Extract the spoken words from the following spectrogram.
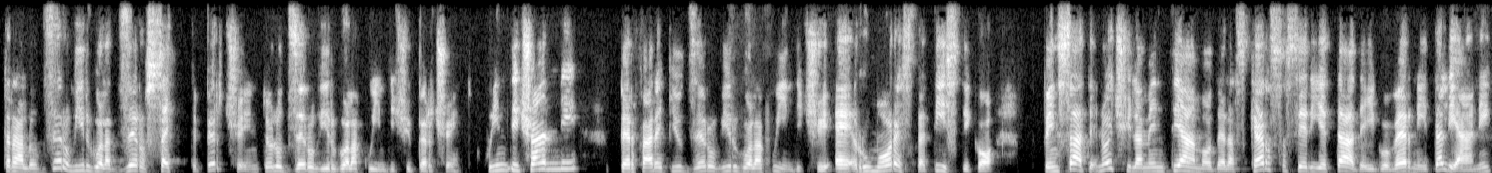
tra lo 0,07% e lo 0,15%. 15 anni per fare più 0,15 è rumore statistico. Pensate, noi ci lamentiamo della scarsa serietà dei governi italiani,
